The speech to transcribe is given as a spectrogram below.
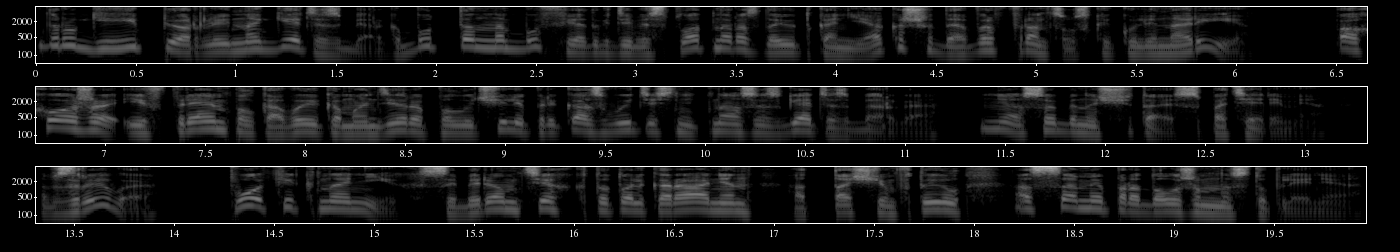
другие перли на Геттисберг, будто на буфет, где бесплатно раздают коньяк и шедевры французской кулинарии. Похоже, и впрямь полковые командиры получили приказ вытеснить нас из Геттисберга, не особенно считаясь с потерями. Взрывы? Пофиг на них. Соберем тех, кто только ранен, оттащим в тыл, а сами продолжим наступление.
